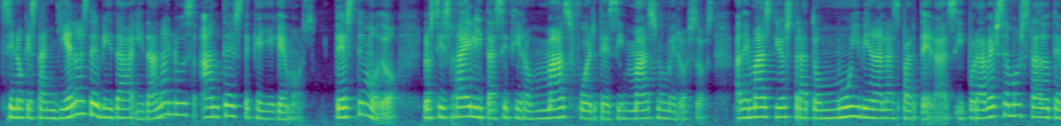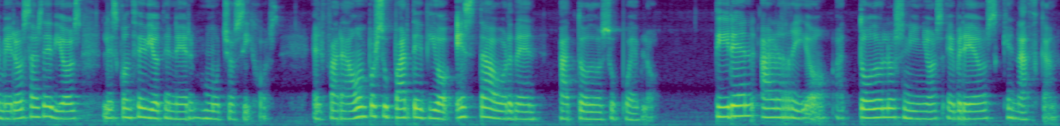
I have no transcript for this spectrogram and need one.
sino que están llenas de vida y dan a luz antes de que lleguemos. De este modo, los israelitas se hicieron más fuertes y más numerosos. Además, Dios trató muy bien a las parteras y por haberse mostrado temerosas de Dios, les concedió tener muchos hijos. El faraón, por su parte, dio esta orden a todo su pueblo. Tiren al río a todos los niños hebreos que nazcan.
